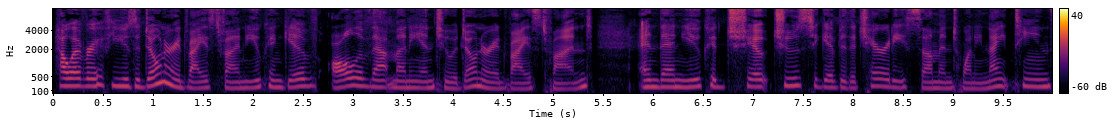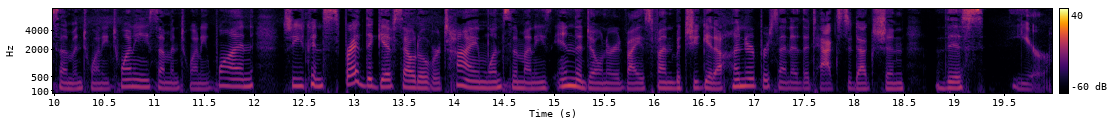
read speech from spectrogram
However, if you use a donor advised fund, you can give all of that money into a donor advised fund and then you could cho- choose to give to the charity some in 2019, some in 2020, some in 21. So you can spread the gifts out over time once the money's in the donor advised fund, but you get 100% of the tax deduction this year.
